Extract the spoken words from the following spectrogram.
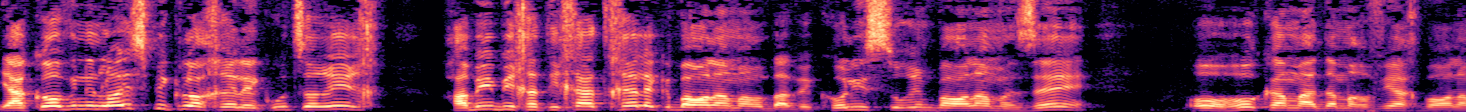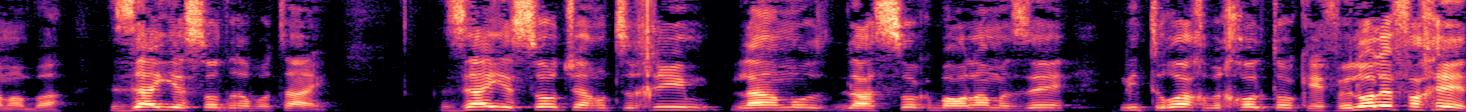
יעקב אבינו לא הספיק לו החלק, הוא צריך, חביבי, חתיכת חלק בעולם הבא, וכל ייסורים בעולם הזה, או-הו, כמה אדם מרוויח בעולם הבא. זה היסוד, רבותיי. זה היסוד שאנחנו צריכים לעמוד, לעסוק בעולם הזה, לטרוח בכל תוקף, ולא לפחד.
